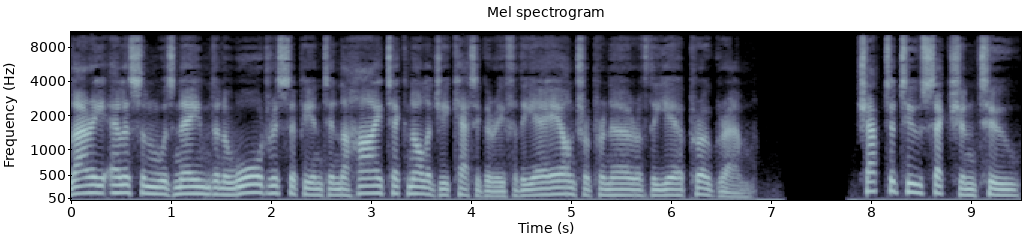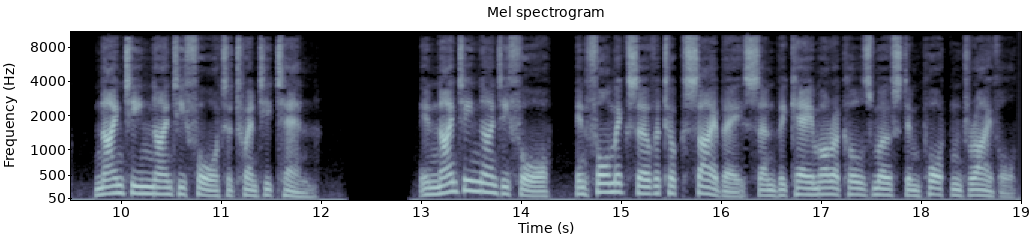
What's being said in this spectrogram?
Larry Ellison was named an award recipient in the high technology category for the AA Entrepreneur of the Year program. Chapter 2 Section 2, 1994 to 2010. In 1994, Informix overtook Sybase and became Oracle's most important rival.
